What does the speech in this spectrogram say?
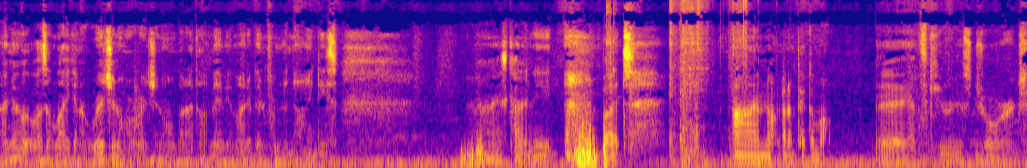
I knew it wasn't like an original original, but I thought maybe it might have been from the 90s. It's kind of neat, but I'm not to pick them up. Hey, it's Curious George.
